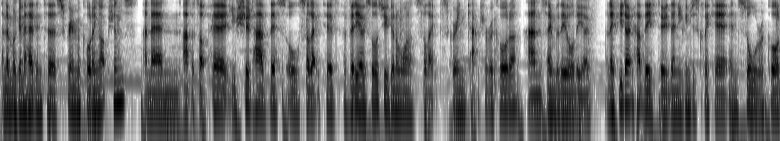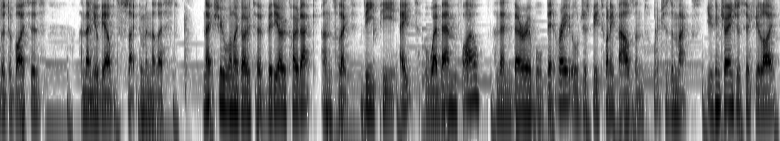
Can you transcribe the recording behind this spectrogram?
And then we're going to head into screen recording options. And then at the top here, you should have this all selected. For video source, you're going to want to select screen capture recorder and same with the audio. And if you don't have these two, then you can just click here, install recorder devices, and then you'll be able to select them in the list. Next, you want to go to video codec and select VP8 WebM file, and then variable bitrate will just be 20,000, which is the max. You can change this if you like,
